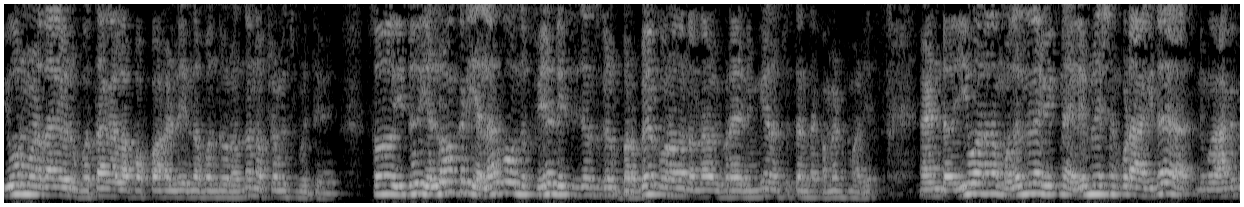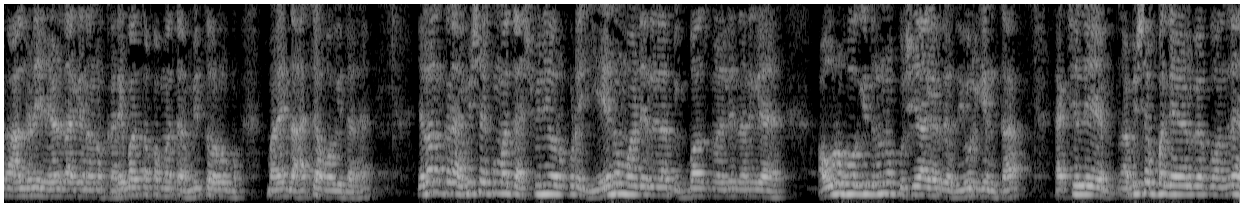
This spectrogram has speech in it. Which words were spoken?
ಇವ್ರು ಮಾಡಿದಾಗ ಇವ್ರು ಗೊತ್ತಾಗಲ್ಲ ಪಾಪ ಹಳ್ಳಿಯಿಂದ ಬಂದವರು ಅಂತ ನಾವು ಕ್ಷಮಿಸ್ಬಿಡ್ತೀವಿ. ಸೊ ಇದು ಎಲ್ಲೋ ಒಂದ್ ಕಡೆ ಎಲ್ಲರಿಗೂ ಒಂದು ಫೇರ್ ಡಿಸಿಷನ್ಸ್ಗಳು ಬರ್ಬೇಕು ಅನ್ನೋದು ನನ್ನ ಅಭಿಪ್ರಾಯ. ನಿಮ್ಗೆ ಅನ್ಸುತ್ತೆ ಅಂತ ಕಮೆಂಟ್ ಮಾಡಿ. ಅಂಡ್ ಈ ವಾರದ ಮೊದಲನೇ ವೀಕ್ನ ಎಲಿಮಿನೇಷನ್ ಕೂಡ ಆಗಿದೆ. ನಿಮ್ಗೆ ಆಲ್ರೆಡಿ ಹೇಳ್ದಾಗೆ ನಾನು ಕರಿಬಾಸಪ್ಪ ಮತ್ತೆ ಅಮಿತ್ ಅವರು ಮನೆಯಿಂದ ಆಚೆ ಹೋಗಿದ್ದಾರೆ. ಎಲ್ಲ ಒಂದ್ ಕಡೆ ಅಭಿಷೇಕ್ ಮತ್ತೆ ಅಶ್ವಿನಿ ಅವರು ಕೂಡ ಏನು ಮಾಡಿರಲಿಲ್ಲ ಬಿಗ್ ಬಾಸ್ ಮನೆಯಲ್ಲಿ ನನಗೆ ಅವ್ರು ಹೋಗಿದ್ರು ಖುಷಿ ಆಗಿರ್ತದೆ ಇವ್ರಿಗಿಂತ. ಆಕ್ಚುಲಿ ಅಭಿಷೇಕ್ ಬಗ್ಗೆ ಹೇಳ್ಬೇಕು ಅಂದ್ರೆ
